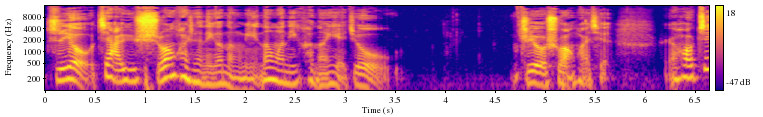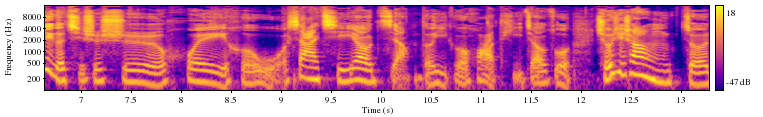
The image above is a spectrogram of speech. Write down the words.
只有驾驭十万块钱的一个能力，那么你可能也就只有十万块钱。然后这个其实是会和我下一期要讲的一个话题，叫做“求其上者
